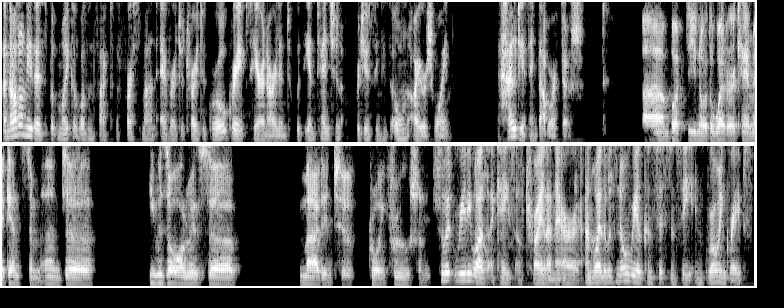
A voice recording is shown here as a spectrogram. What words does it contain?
And not only this, but Michael was in fact the first man ever to try to grow grapes here in Ireland with the intention of producing his own Irish wine. How do you think that worked out? Um, but you know the weather came against him, and uh, he was always uh, mad into growing fruit and So it really was um, a case of trial and error. And while there was no real consistency in growing grapes,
